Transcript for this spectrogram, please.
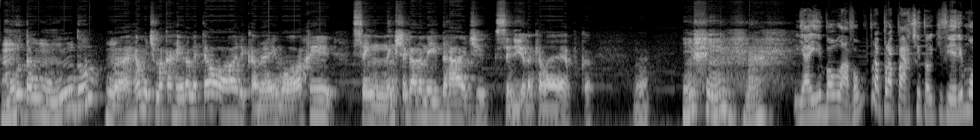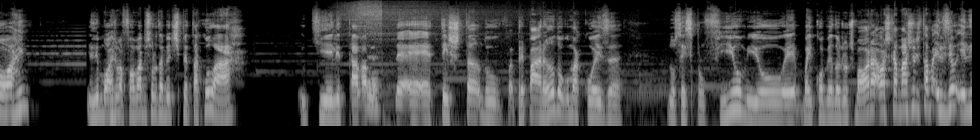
muda o um mundo, né, realmente uma carreira meteórica, né, e morre sem nem chegar na meia-idade, que seria naquela época, né. Enfim, né. E aí, vamos lá, vamos pra, pra parte, então, em que ele morre, ele morre de uma forma absolutamente espetacular, em que ele estava é. é. É, testando, preparando alguma coisa, não sei se para um filme ou é, uma encomenda de última hora. Eu acho que a Marjorie estava. Ele, ele,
